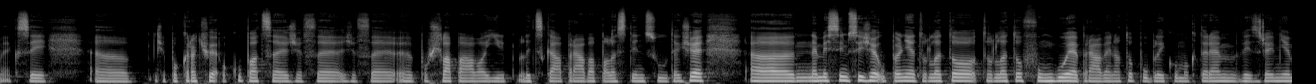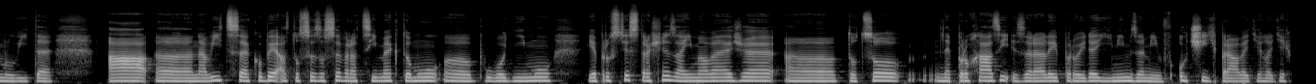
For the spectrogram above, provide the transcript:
jaksi eh, že pokračuje okupace, že se, že se pošlapávají lidská práva palestinců. Takže nemyslím si, že úplně tohleto, tohleto funguje právě na to publikum, o kterém vy zřejmě mluvíte. A e, navíc, jakoby, a to se zase vracíme k tomu e, původnímu, je prostě strašně zajímavé, že e, to, co neprochází Izraeli, projde jiným zemím v očích právě těchto těch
